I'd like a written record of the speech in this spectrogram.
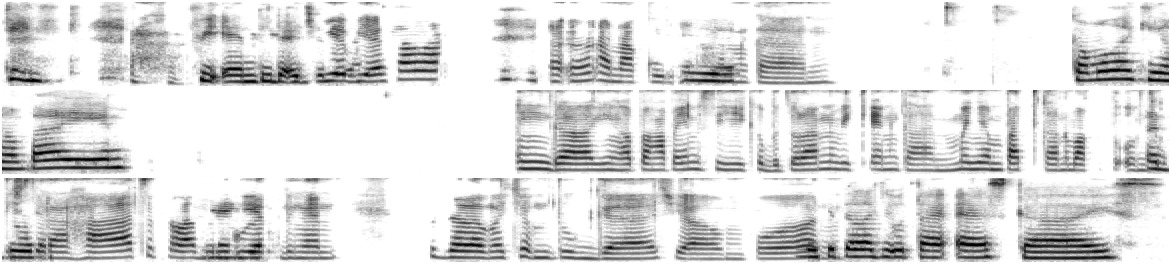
dan VN tidak Ya jelas. biasalah, Eh, anak Iya. kuliahan kan. Kamu lagi ngapain? Enggak lagi ngapa-ngapain sih. Kebetulan weekend kan, menyempatkan waktu untuk Aduh, istirahat setelah iya, iya. bergulat dengan segala macam tugas. Ya ampun. kita lagi UTS, guys.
